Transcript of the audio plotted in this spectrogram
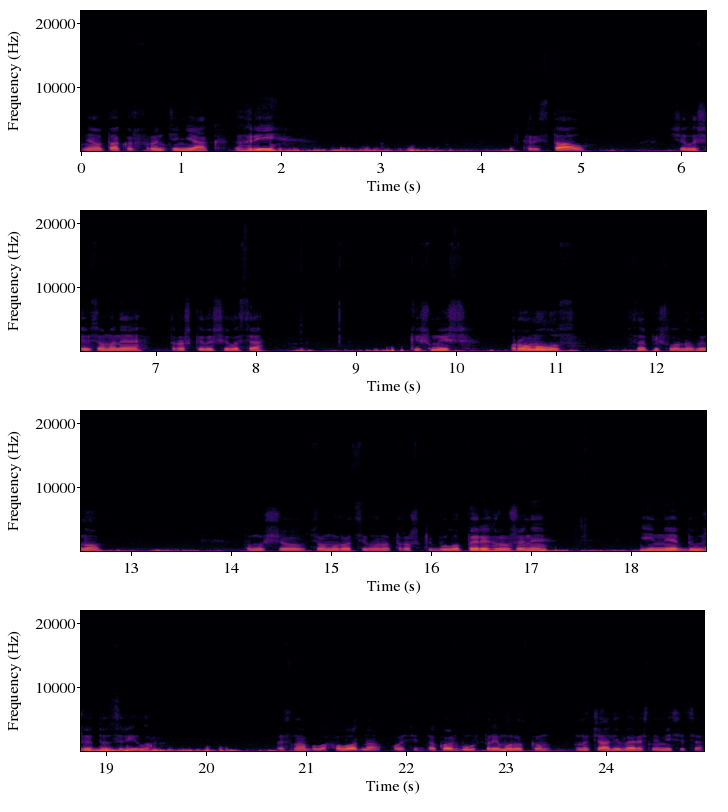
Зняв також Фронтіньяк, Грі, Кристал. Ще лишився у мене, трошки лишилося кишмиш Ромулус. Все пішло на вино, тому що в цьому році воно трошки було перегружене і не дуже дозріло. Весна була холодна, осінь також був з приморозком в началі вересня місяця.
